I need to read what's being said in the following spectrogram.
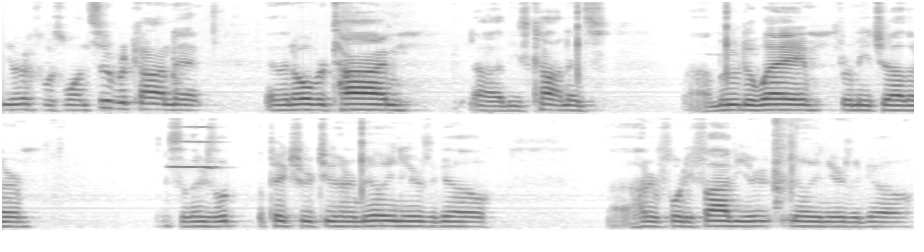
the Earth was one supercontinent, and then over time uh, these continents uh, moved away from each other. So there's a, a picture 200 million years ago, uh, 145 year, million years ago.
